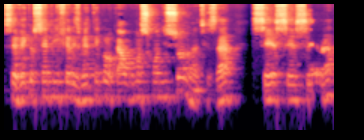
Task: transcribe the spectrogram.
Você vê que eu sempre, infelizmente, tenho que colocar algumas condicionantes, né? C, C, C, né?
